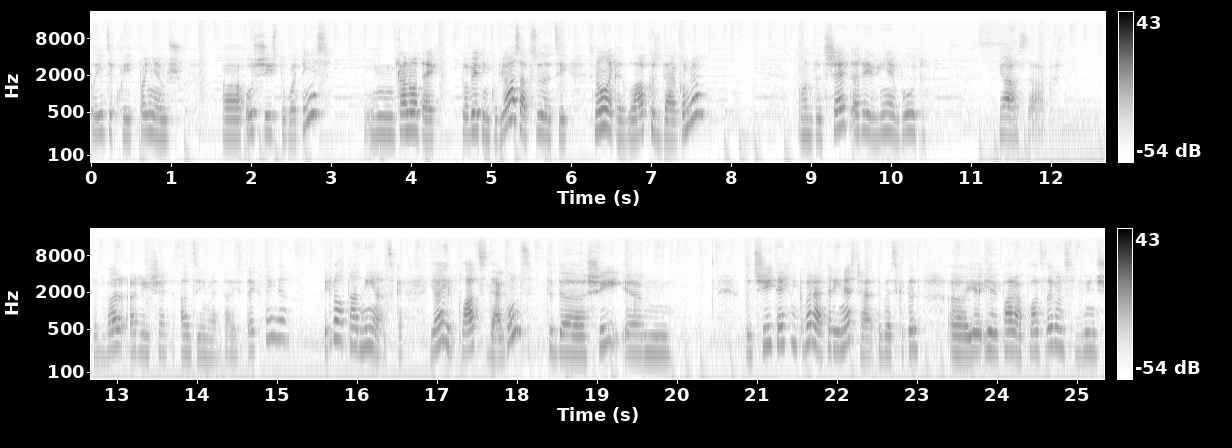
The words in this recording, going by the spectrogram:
līdzeklīti paņemšu uh, uz šīs totiņas. Mm, kā noteikti, to vietiņu, kur jāsāks uzacīt, es noliekat blakus degunam. Un tad šeit arī viņai būtu jāsākas. Tad var arī šeit atzīmēt tā izteiksmīgā. Ir vēl tāda nianse, ka ja ir plats deguns, tad uh, šī... Um, tad šī tehnika varētu arī nestrādāt, tāpēc, ka tad, ja, ja ir pārāk plats deguns, tad viņš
